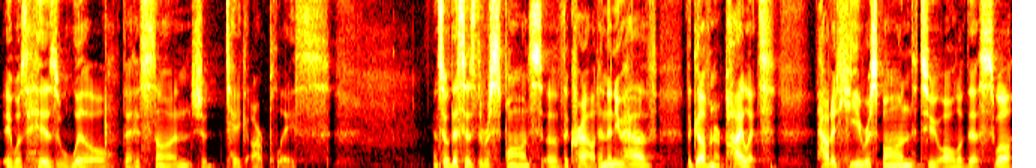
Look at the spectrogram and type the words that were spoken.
It was his will that his son should take our place. And so this is the response of the crowd. And then you have the governor, Pilate. How did he respond to all of this? Well,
